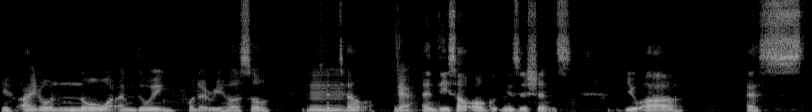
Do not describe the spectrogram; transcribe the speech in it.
if I don't know what I'm doing for the rehearsal, you can Mm. tell. Yeah. And these are all good musicians. You are as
